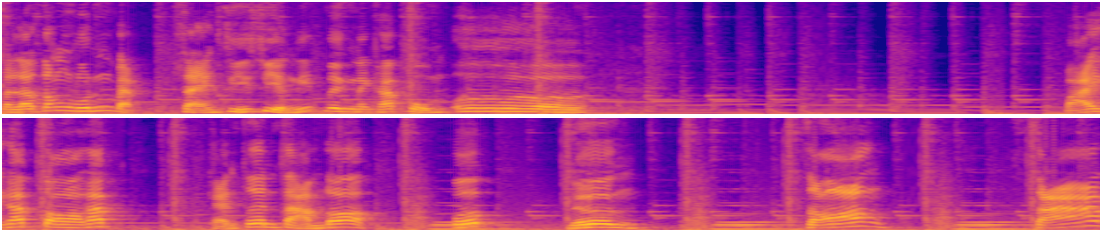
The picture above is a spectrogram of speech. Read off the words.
มันเราต้องลุ้นแบบแสงสีเสียงนิดนึงนะครับผมเออไปครับต่อครับแคนเซิลสามรอบปุ๊บหนึ่งสองสาม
